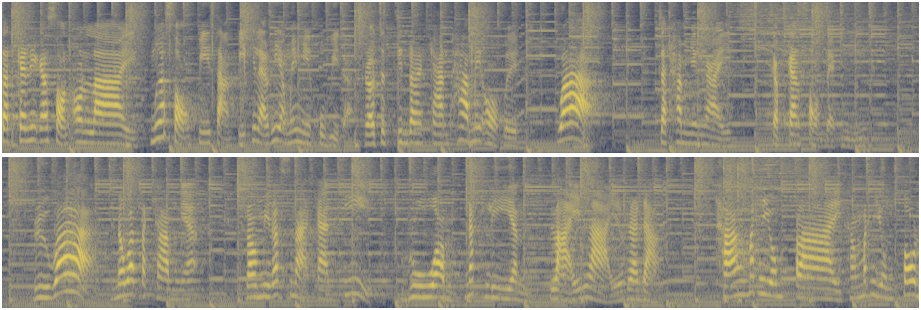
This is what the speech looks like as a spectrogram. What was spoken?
จัดการเรียนการสอนออนไลน์เมื่อ 2 ปี 3 ปีที่แล้วที่ยังไม่มีโควิดอะเราจะจินตนาการภาพไม่ออกเลย ว่าจะทำยังไงกับการสอนแบบนี้ หรือว่านวัตกรรมเนี้ยเรามีลักษณะการที่รวมนักเรียนหลายหลายๆระดับ ทั้งมัธยมปลาย ทั้งมัธยมต้น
